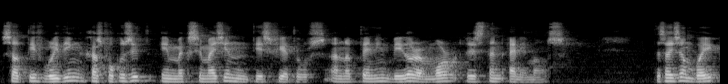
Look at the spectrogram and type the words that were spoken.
So Selective breeding has focused in maximizing these features and obtaining bigger and more resistant animals. The size and weight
